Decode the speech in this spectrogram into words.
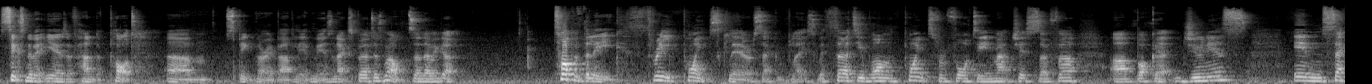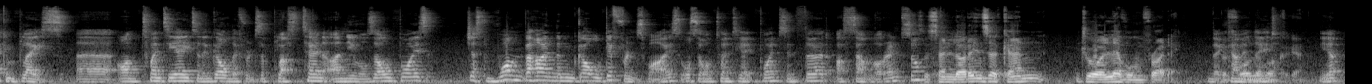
six and a bit years of hand of pod um, speak very badly of me as an expert as well. So there we go. Top of the league, three points clear of second place with 31 points from 14 matches so far. Are Boca Juniors. In second place, uh, on 28 and a goal difference of plus 10, are Newell's Old Boys. Just one behind them goal difference wise, also on 28 points. In third are San Lorenzo. So San Lorenzo can draw a level on Friday They before can the indeed. Game. Yep.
